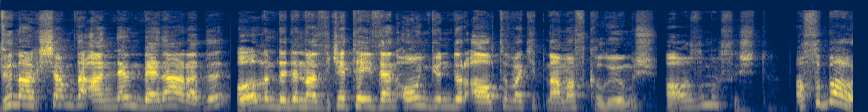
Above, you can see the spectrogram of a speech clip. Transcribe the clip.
Dün akşam da annem beni aradı. Oğlum dedi Nazike teyzen 10 gündür 6 vakit namaz kılıyormuş. Ağzıma sıçtı. Nasıl bağırıyor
